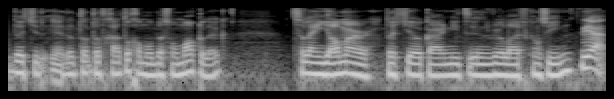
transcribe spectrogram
dat, je, ja, dat, dat, dat gaat toch allemaal best wel makkelijk. Het is alleen jammer dat je elkaar niet in real life kan zien, Ja,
